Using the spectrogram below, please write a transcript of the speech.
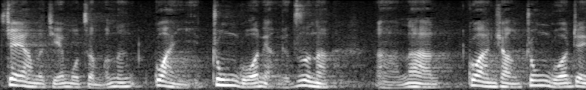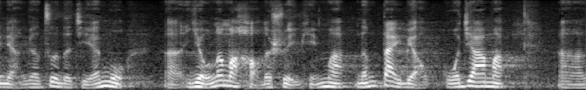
这样的节目怎么能冠以“中国”两个字呢？啊，那冠上“中国”这两个字的节目，呃，有那么好的水平吗？能代表国家吗？啊，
